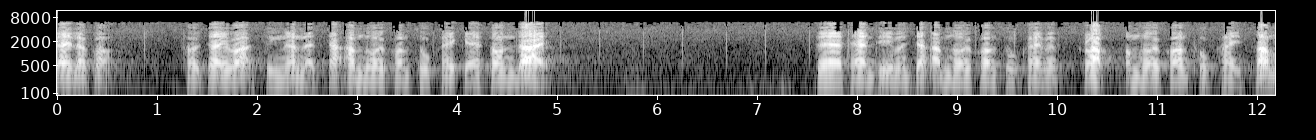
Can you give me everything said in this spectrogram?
ใดแล้วก็เข้าใจว่าสิ่งนั้นแหละจะอำนวยความสุขให้แก่ตนได้ แต่แทนที่มันจะอำนวยความสุขให้มันกลับอำนวยความทุกข์ให้ซ้ำ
